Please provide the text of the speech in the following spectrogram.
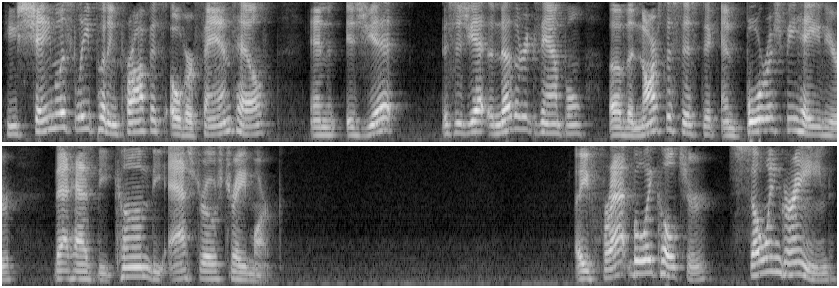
He's shamelessly putting profits over fans' health and is yet this is yet another example of the narcissistic and boorish behavior that has become the Astros trademark. A frat boy culture so ingrained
